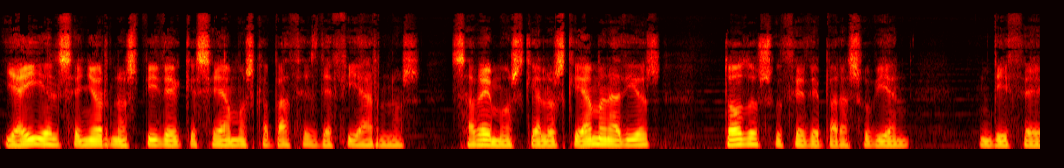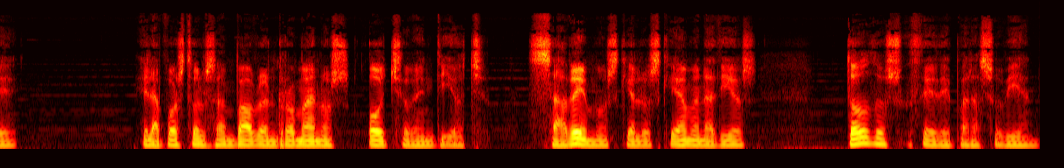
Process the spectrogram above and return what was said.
y ahí el Señor nos pide que seamos capaces de fiarnos. Sabemos que a los que aman a Dios todo sucede para su bien, dice el apóstol San Pablo en Romanos 8:28. Sabemos que a los que aman a Dios todo sucede para su bien.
